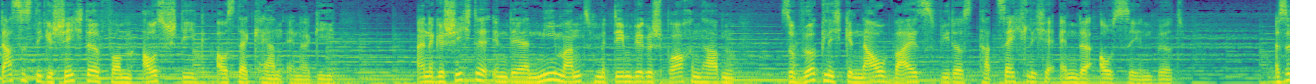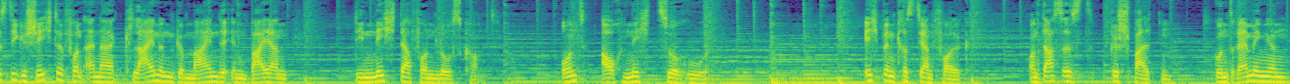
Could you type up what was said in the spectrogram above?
Das ist die Geschichte vom Ausstieg aus der Kernenergie. Eine Geschichte, in der niemand, mit dem wir gesprochen haben, so wirklich genau weiß, wie das tatsächliche Ende aussehen wird. Es ist die Geschichte von einer kleinen Gemeinde in Bayern, die nicht davon loskommt. Und auch nicht zur Ruhe. Ich bin Christian Volk und das ist Gespalten, Gundremmingen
